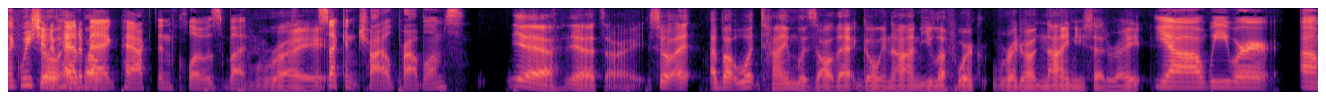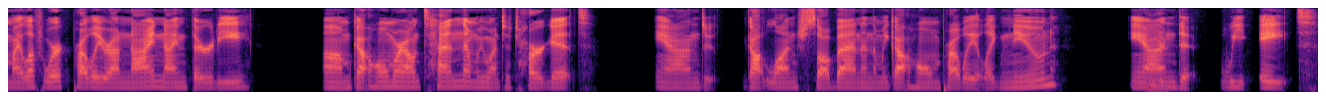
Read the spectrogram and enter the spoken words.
Like we should So have had a bag packed and clothes, but right. second child problems. Yeah, yeah, that's all right. So, uh, about what time was all that going on? You left work right around nine. You said, right? Yeah, we were. Um, I left work probably around nine nine thirty. Um, got home around ten. Then we went to Target and got lunch. Saw Ben, and then we got home probably at like noon, and we ate.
